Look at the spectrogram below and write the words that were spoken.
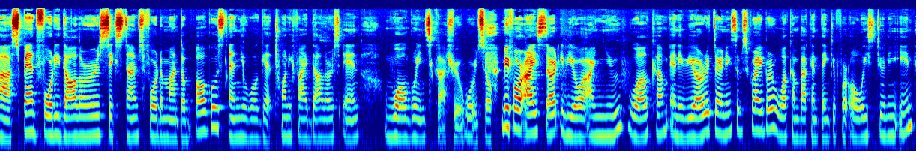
uh, spend $40 six times for the month of August and you will get $25 in Walgreens cash rewards. So before I start, if you are new, welcome. And if you are a returning subscriber, welcome back and thank you for always tuning in.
